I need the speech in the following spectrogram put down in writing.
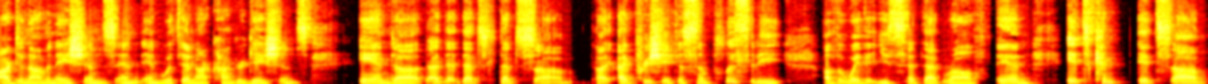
our denominations and and within our congregations, and uh, that, that's that's um, I, I, appreciate the simplicity of the way that you said that, Rolf, and it's con- it's um,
